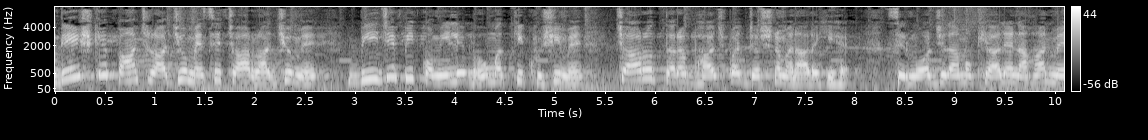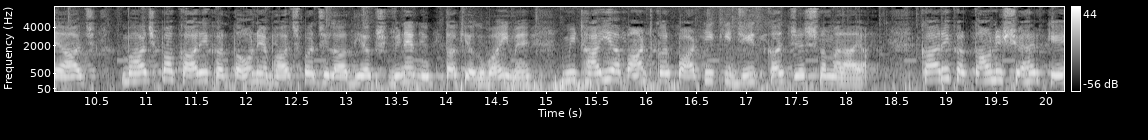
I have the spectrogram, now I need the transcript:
देश के पाँच राज्यों में से चार राज्यों में बीजेपी को मिले बहुमत की खुशी में चारों तरफ़ भाजपा जश्न मना रही है। सिरमौर जिला मुख्यालय नाहन में आज भाजपा कार्यकर्ताओं ने भाजपा जिला अध्यक्ष विनय गुप्ता की अगुवाई में मिठाइयाँ बांटकर पार्टी की जीत का जश्न मनाया। कार्यकर्ताओं ने शहर के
